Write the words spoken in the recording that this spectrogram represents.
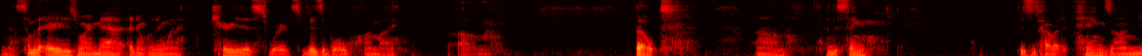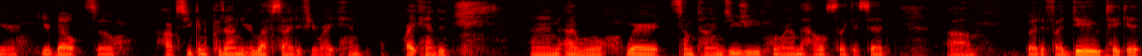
you know, some of the areas where I'm at, I don't really want to carry this where it's visible on my um, belt. Um, and this thing, this is how it hangs on your, your belt. So obviously you're going to put it on your left side if you're right hand, right-handed. And I will wear it sometimes, usually around the house, like I said. Um, but if I do take it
